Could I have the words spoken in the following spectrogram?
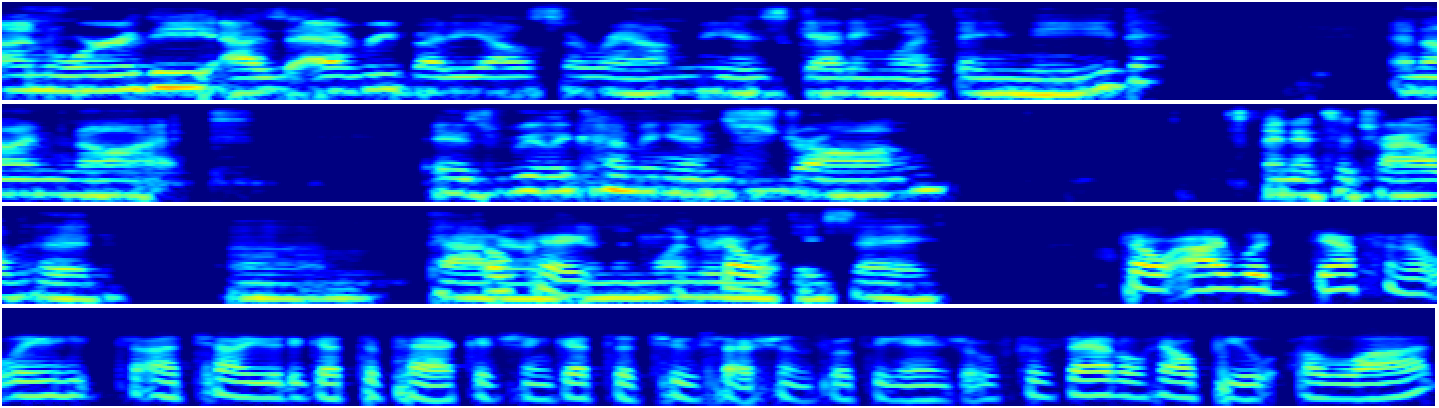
unworthy as everybody else around me is getting what they need and I'm not is really coming in strong and it's a childhood um, pattern, Okay, and I'm wondering so- what they say. So I would definitely uh, tell you to get the package and get the two sessions with the angels because that'll help you a lot.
